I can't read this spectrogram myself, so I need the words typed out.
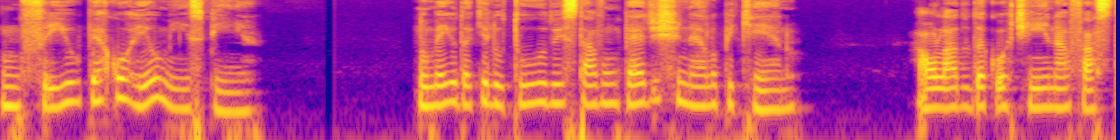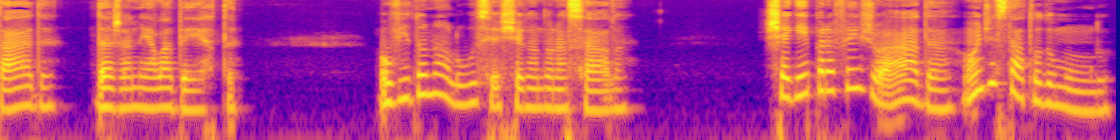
Um frio percorreu minha espinha. No meio daquilo tudo estava um pé de chinelo pequeno, ao lado da cortina afastada, da janela aberta. Ouvi Dona Lúcia chegando na sala. Cheguei para a feijoada. Onde está todo mundo?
